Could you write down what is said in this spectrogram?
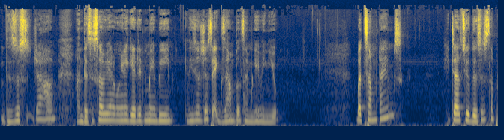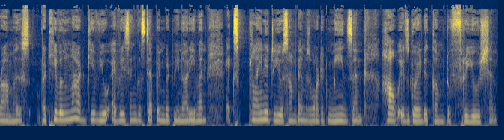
This is job, and this is how we are going to get it, maybe. These are just examples I'm giving you. But sometimes he tells you this is the promise, but He will not give you every single step in between or even explain it to you sometimes what it means and how it's going to come to fruition.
